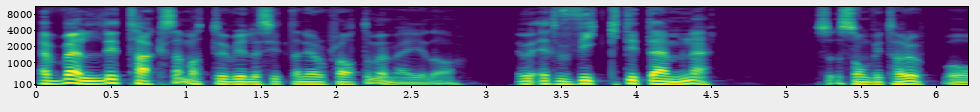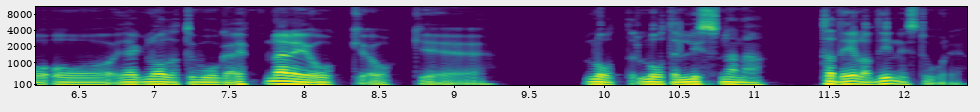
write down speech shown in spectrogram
är väldigt tacksam att du ville sitta ner och prata med mig idag. Ett viktigt ämne som vi tar upp och, och jag är glad att du vågar öppna dig och, och eh, låt, låter lyssnarna ta del av din historia.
